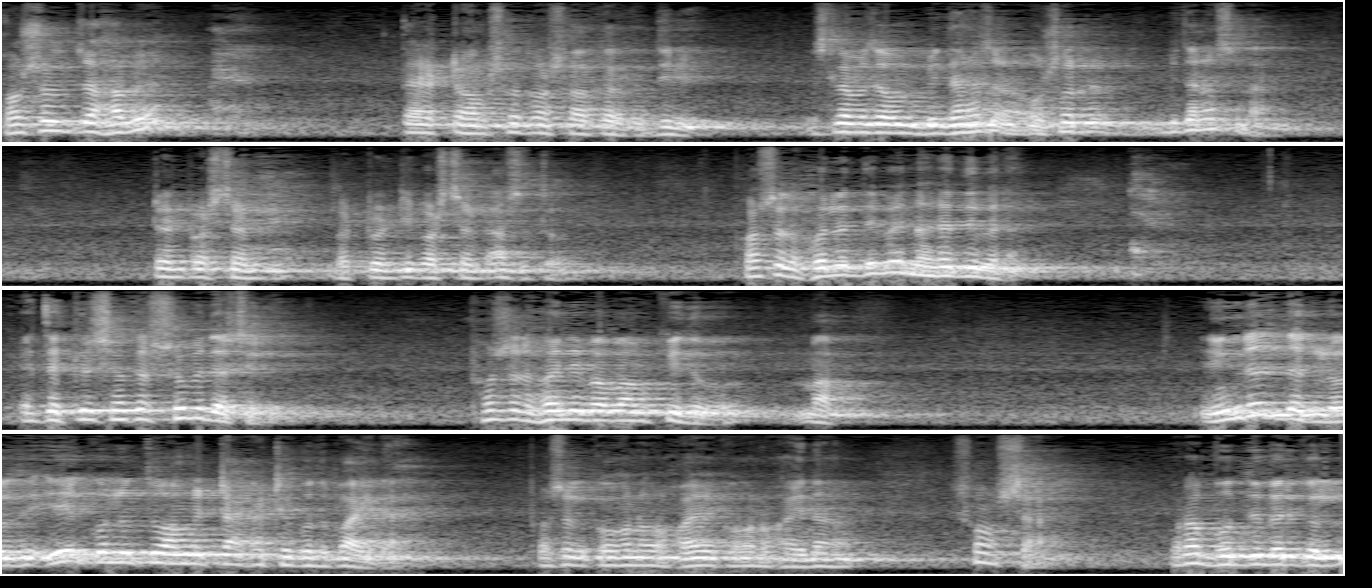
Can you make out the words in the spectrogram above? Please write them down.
ফসল যা হবে, তার একটা অংশ তোমার সরকারকে দিবি। ইসলামে যেমন বিধান আছে না ওষুধের বিধান আছে না? টেন পার্সেন্ট বা টোয়েন্টি পার্সেন্ট আছে তো। ফসল হলে দিবে না হলে দিবে না। এতে কৃষকের সুবিধা ছিল। ফসল হয়নি বাবা, আমি কী দেবো? মাপ ইংরেজ দেখল যে, এ করলে তো আমি টাকা ঠিক মতো পাই না। ফসল কখনো হয় কখনো হয় না। সমস্যা। ওরা বুদ্ধি বের করল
